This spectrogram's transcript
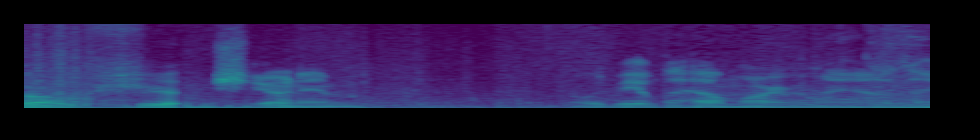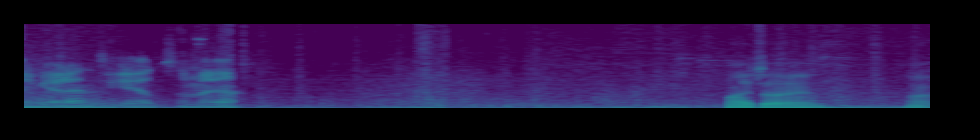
Oh shit. I'm shooting him. I would be able to help more if my auto titan got insta killed somehow. My dying. Oh.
